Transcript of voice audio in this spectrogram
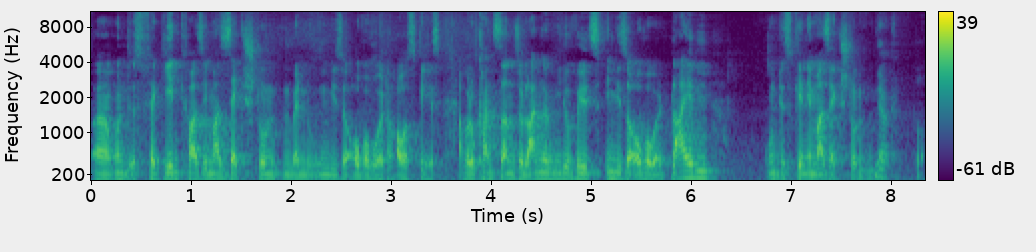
Ähm, Und es vergehen quasi immer sechs Stunden, wenn du in diese Overworld rausgehst. Aber du kannst dann so lange wie du willst in dieser Overworld bleiben und es gehen immer sechs Stunden weg. So.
